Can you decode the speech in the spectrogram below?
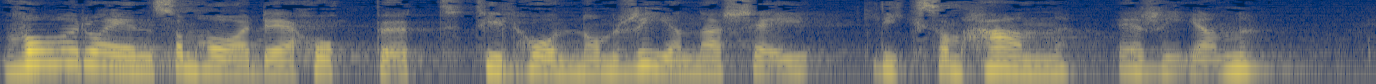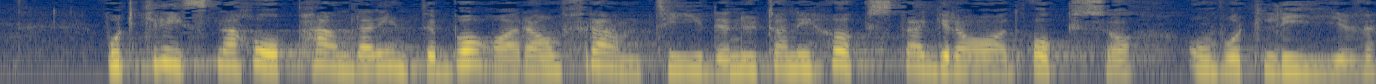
Var och en som har det hoppet till honom renar sig liksom han är ren. Vårt kristna hopp handlar inte bara om framtiden utan i högsta grad också om vårt liv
